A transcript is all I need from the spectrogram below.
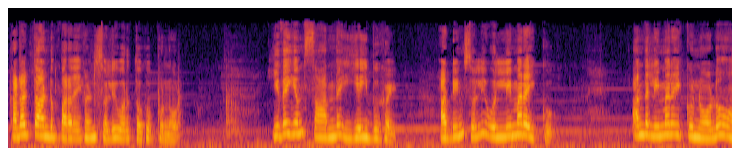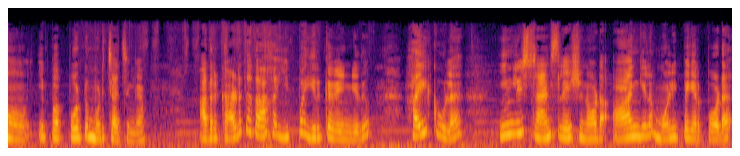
கடல் தாண்டும் பறவைகள்னு சொல்லி ஒரு தொகுப்பு நூல். இதயம் சார்ந்த இயைபுகள் அப்படின்னு சொல்லி ஒரு லிமரைக்கு. அந்த லிமரைக்கு நூலும் இப்போ போட்டு முடிச்சாச்சுங்க. அதற்கு அடுத்ததாக இப்போ இருக்க வேண்டியது ஹைக்கூல இங்கிலீஷ் டிரான்ஸ்லேஷனோட ஆங்கில மொழிபெயர்ப்போட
